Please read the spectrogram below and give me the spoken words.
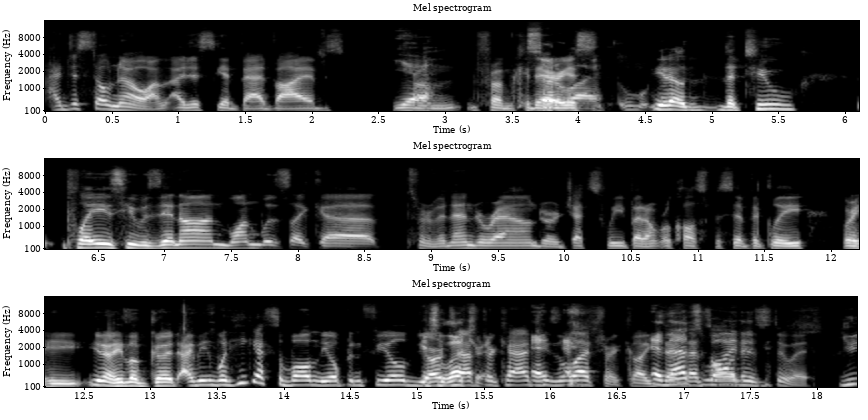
I just don't know. I, I just get bad vibes yeah. from from So Kadarius. you know, the two plays he was in on, one was like a sort of an end around or a jet sweep. I don't recall specifically where he, you know, he looked good. I mean, when he gets the ball in the open field, yards after catch, And- he's electric. Like and that- that's that's, all why it the- to it. you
